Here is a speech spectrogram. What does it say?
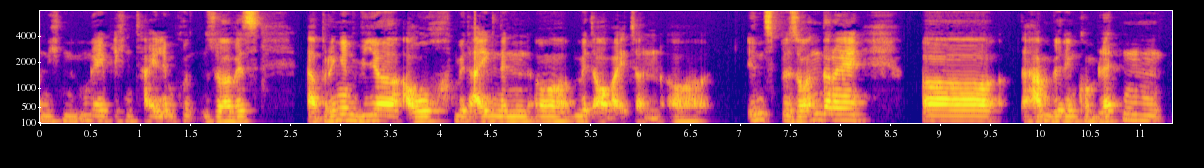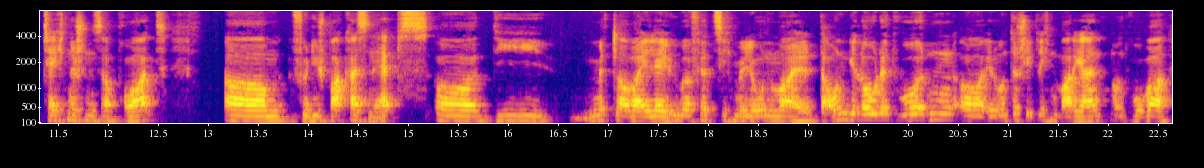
nicht einen unerheblichen Teil im Kundenservice erbringen wir auch mit eigenen äh, Mitarbeitern. Äh, insbesondere äh, haben wir den kompletten technischen Support ähm, für die Sparkassen-Apps, äh, die mittlerweile über 40 Millionen Mal downgeloadet wurden äh, in unterschiedlichen Varianten und wo wir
